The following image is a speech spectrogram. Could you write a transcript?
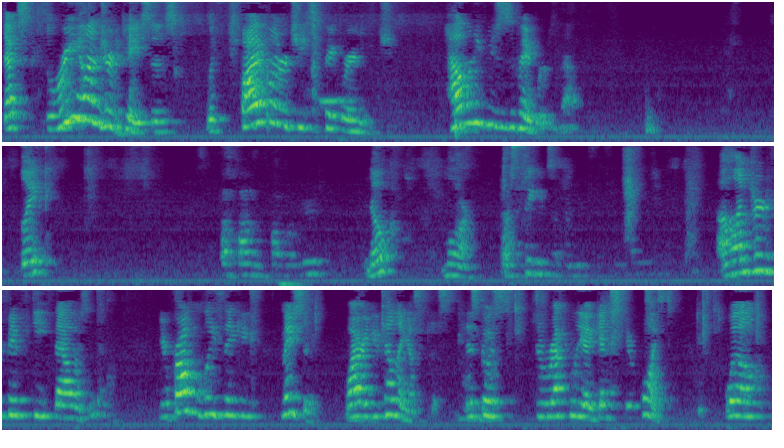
That's 300 cases with 500 sheets of paper in each. How many pieces of paper is that? Blake? A thousand five hundred. Nope. More. I was thinking it's a hundred. 150,000. You're probably thinking, Mason, why are you telling us this? This goes directly against your point. Well,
